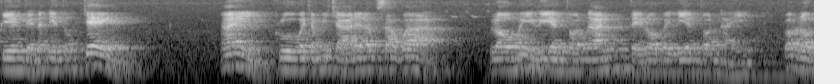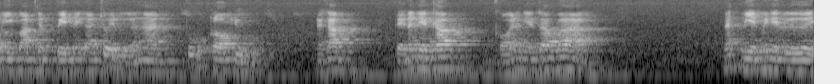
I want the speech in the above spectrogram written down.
เพียงแต่นักเรียนต้องแจ้ง ให้ครูประจำวิชาได้รับทราบว่า เราไม่เรียนตอนนั้น แต่เราไปเรียนตอนไหน เพราะเรามีความจำเป็นในการช่วยเหลืองานผู้ปกครองอยู่นะครับ แต่นักเรียนครับ ขอให้นักเรียนทราบว่า นักเรียนไม่เรียนเลย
